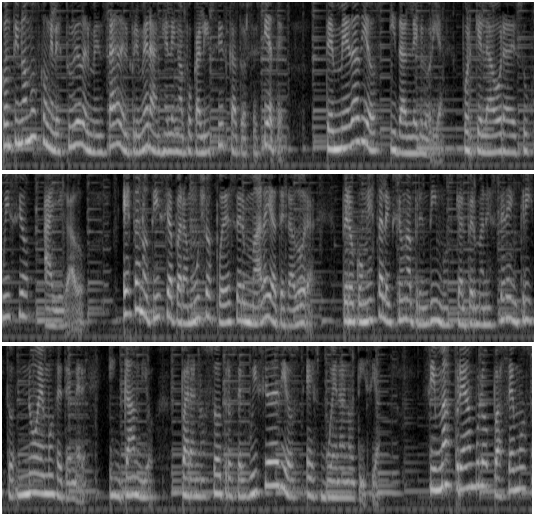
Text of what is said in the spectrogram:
Continuamos con el estudio del mensaje del primer ángel en Apocalipsis 14:7. Temed a Dios y dadle gloria, porque la hora de su juicio ha llegado. Esta noticia para muchos puede ser mala y aterradora, pero con esta lección aprendimos que al permanecer en Cristo no hemos de temer. En cambio, para nosotros el juicio de Dios es buena noticia. Sin más preámbulo, pasemos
